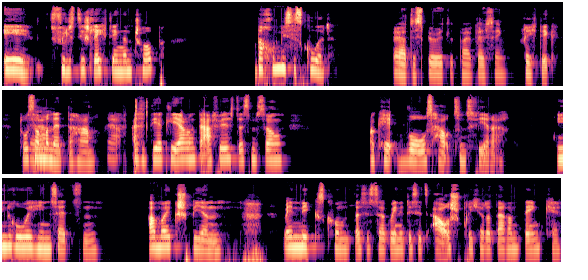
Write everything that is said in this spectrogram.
eh, fühlst dich schlecht wegen einem Job warum ist es gut? Ja, das Spiritual Bypassing. Richtig. Da ja. sind wir nicht daheim. Ja. Also die Erklärung dafür ist, dass wir sagen, okay, was haut uns Sphäre? In Ruhe hinsetzen, einmal spüren, wenn nichts kommt, dass ich sage, wenn ich das jetzt ausspreche oder daran denke,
